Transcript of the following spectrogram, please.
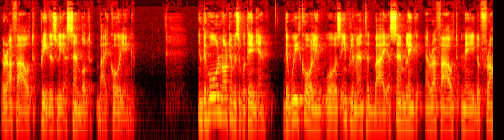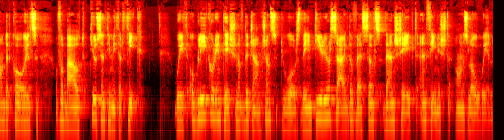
rough out previously assembled by coiling. In the whole northern Mesopotamia, the wheel coiling was implemented by assembling a rough out made of rounded coils of about 2 cm thick, with oblique orientation of the junctions towards the interior side of vessels then shaped and finished on slow wheel.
